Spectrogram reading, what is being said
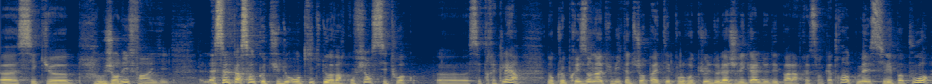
Euh, c'est qu'aujourd'hui, la seule personne que en qui tu dois avoir confiance, c'est toi. Quoi. Euh, c'est très clair. Donc le président de la République n'a toujours pas été pour le recul de l'âge légal de départ à la retraite de 64 ans. Donc même s'il n'est pas pour,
